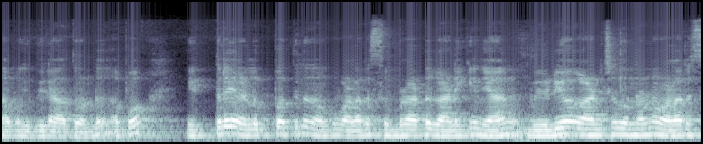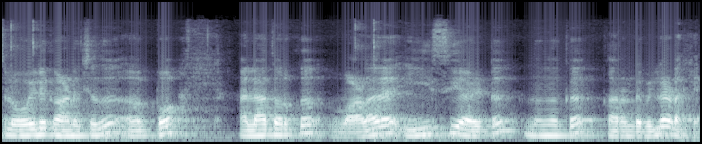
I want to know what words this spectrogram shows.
നമുക്ക് ഇതിനകത്തുണ്ട്. അപ്പോൾ ഇത്ര എളുപ്പത്തിൽ നമുക്ക് വളരെ സിമ്പിളായിട്ട് കാണിക്കും. ഞാൻ വീഡിയോ കാണിച്ചതുകൊണ്ടാണ് വളരെ സ്ലോയിൽ കാണിച്ചത്. അപ്പോൾ അല്ലാത്തവർക്ക് വളരെ ഈസി ആയിട്ട് നിങ്ങൾക്ക് കറണ്ട് ബില്ല് അടയ്ക്കാം.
